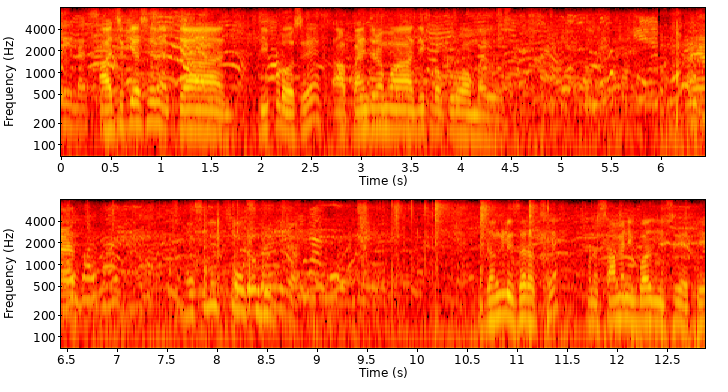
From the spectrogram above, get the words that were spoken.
આ જગ્યા છે ને, ત્યાં દીપડો છે. આ પાંજરામાં દીપડો પૂરવામાં આવ્યો છે. જંગલી ઝરફ છે, પણ સામેની બાજુ છે તે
